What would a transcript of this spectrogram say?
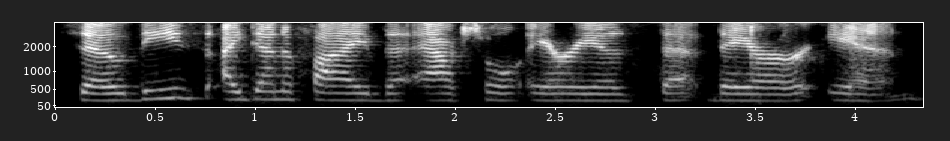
So these identify the actual areas that they are in.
